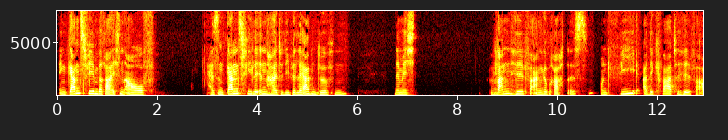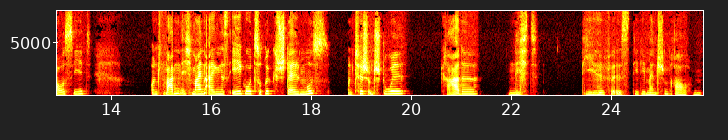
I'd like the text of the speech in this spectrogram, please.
in ganz vielen Bereichen auf. Es sind ganz viele Inhalte, die wir lernen dürfen, nämlich wann Hilfe angebracht ist und wie adäquate Hilfe aussieht und wann ich mein eigenes Ego zurückstellen muss und Tisch und Stuhl gerade nicht die Hilfe ist, die die Menschen brauchen.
